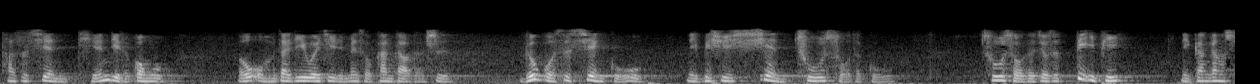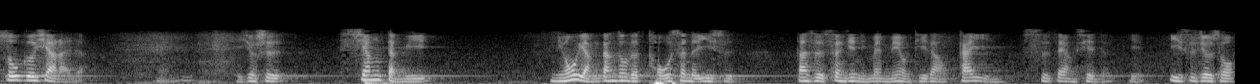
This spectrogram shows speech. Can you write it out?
他是献田里的公物，而我们在利未记里面所看到的是，如果是献谷物，你必须献出所的谷物，出手的就是第一批你刚刚收割下来的。也就是相等于牛羊当中的头生的意思，但是圣经里面没有提到该隐是这样献的，也意思就是说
